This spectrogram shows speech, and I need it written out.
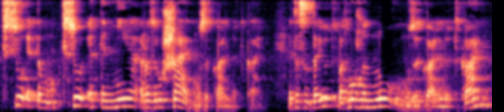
все это, все это не разрушает музыкальную ткань. Это создает, возможно, новую музыкальную ткань,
